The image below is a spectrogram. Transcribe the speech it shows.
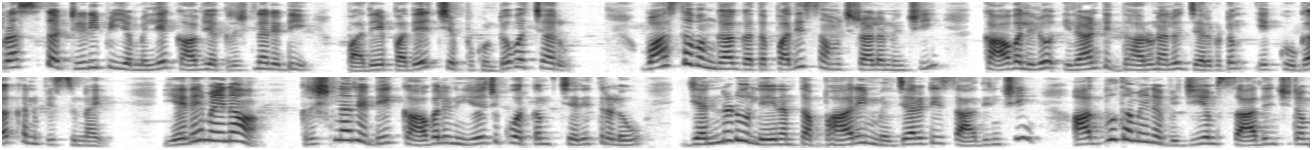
ప్రస్తుత టీడీపీ ఎమ్మెల్యే కావ్య కృష్ణారెడ్డి పదే పదే చెప్పుకుంటూ వచ్చారు. వాస్తవంగా గత పది సంవత్సరాల నుంచి కావలిలో ఇలాంటి దారుణాలు జరగటం ఎక్కువగా కనిపిస్తున్నాయి. ఏదేమైనా కృష్ణారెడ్డి కావలి నియోజకవర్గం చరిత్రలో ఎన్నడూ లేనంత భారీ మెజారిటీ సాధించి అద్భుతమైన విజయం సాధించడం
